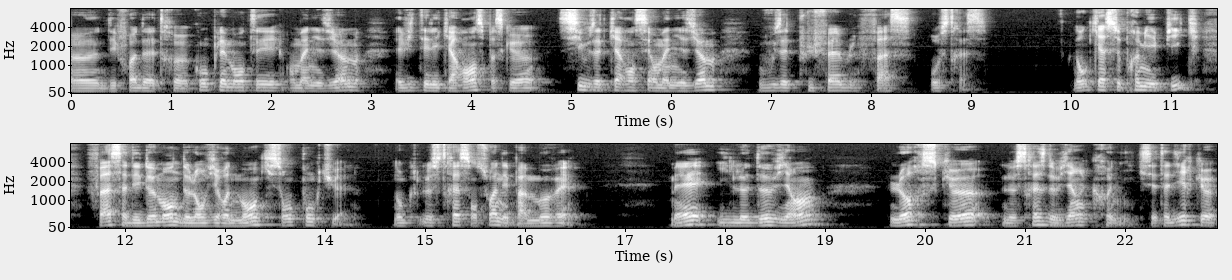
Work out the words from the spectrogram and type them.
euh, des fois d'être complémenté en magnésium, éviter les carences parce que si vous êtes carencé en magnésium, vous êtes plus faible face au stress. Donc il y a ce premier pic face à des demandes de l'environnement qui sont ponctuelles. Donc le stress en soi n'est pas mauvais, mais il le devient lorsque le stress devient chronique. C'est-à-dire que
